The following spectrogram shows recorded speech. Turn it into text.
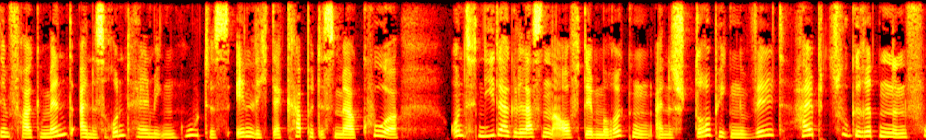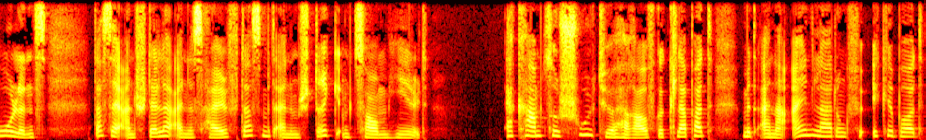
dem Fragment eines rundhelmigen Hutes ähnlich der Kappe des Merkur und niedergelassen auf dem Rücken eines struppigen, wild halb zugerittenen Fohlens, das er anstelle eines Halfters mit einem Strick im Zaum hielt. Er kam zur Schultür heraufgeklappert mit einer Einladung für Ichabod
